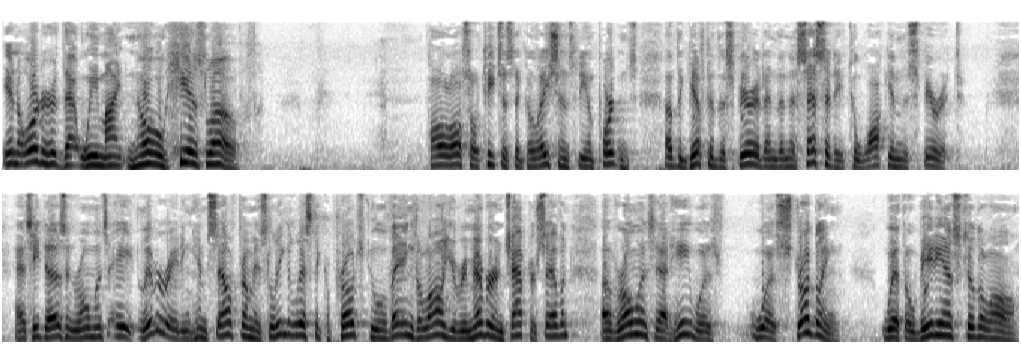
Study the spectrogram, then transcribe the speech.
in order that we might know His love. Paul also teaches the Galatians the importance of the gift of the Spirit and the necessity to walk in the Spirit as he does in Romans 8, liberating himself from his legalistic approach to obeying the law. You remember in chapter 7 of Romans that he was, was struggling with obedience to the law,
